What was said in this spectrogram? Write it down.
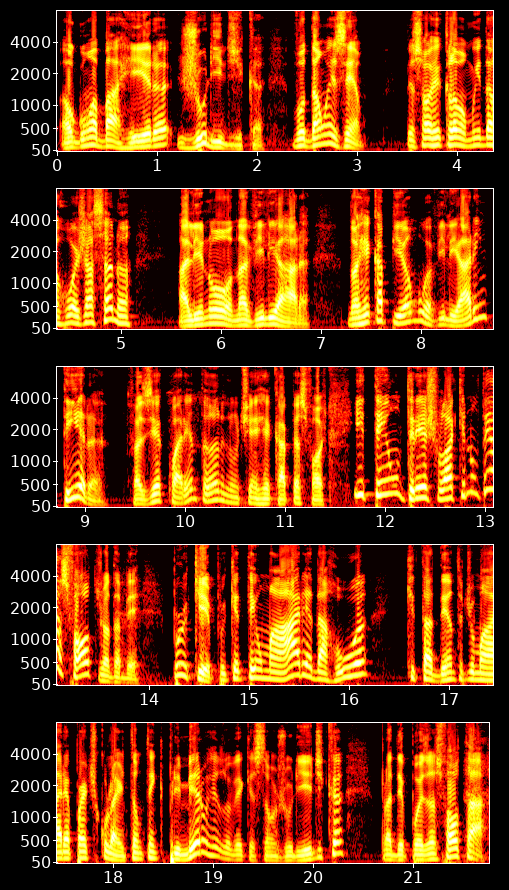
alguma barreira jurídica. Vou dar um exemplo. O pessoal reclama muito da rua Jaçanã, ali no, na Viliara. Nós recapeamos a Viliara inteira. Fazia 40 anos que não tinha recape asfalto. E tem um trecho lá que não tem asfalto, JB. Por quê? Porque tem uma área da rua que está dentro de uma área particular. Então tem que primeiro resolver a questão jurídica para depois asfaltar.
